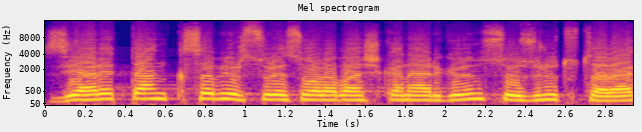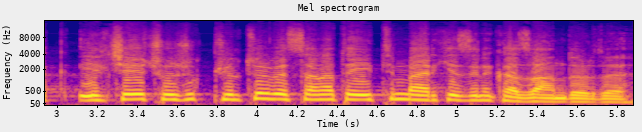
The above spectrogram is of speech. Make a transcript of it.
Ziyaretten kısa bir süre sonra Başkan Ergün sözünü tutarak ilçeye çocuk kültür ve sanat eğitim merkezini kazandırdı.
